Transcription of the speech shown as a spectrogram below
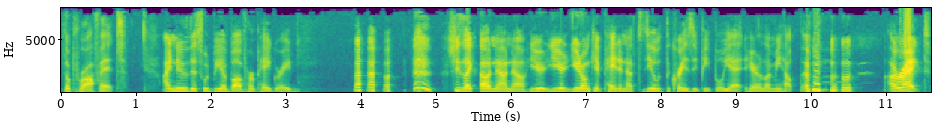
the prophet. I knew this would be above her pay grade. She's like, "Oh no, no, you you you don't get paid enough to deal with the crazy people yet. Here, let me help them." All right.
